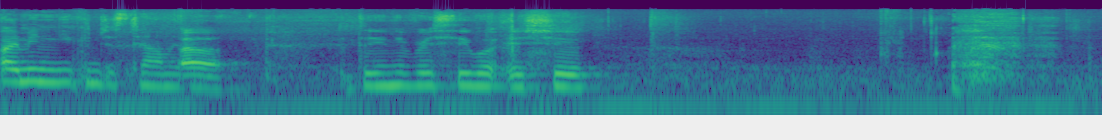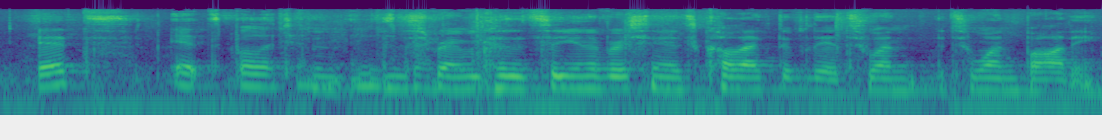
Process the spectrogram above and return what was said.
I mean, you can just tell me. Oh, the university will issue its It's bulletin in, in in the the spring. spring because it's a university and it's collectively it's one it's one body.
